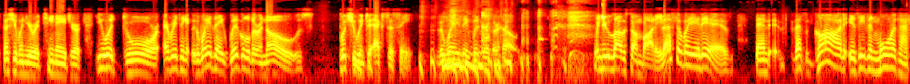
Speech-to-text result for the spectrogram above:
especially when you're a teenager, you adore everything. The way they wiggle their nose puts you into ecstasy. The way they wiggle their nose. When you love somebody, that's the way it is. And that's God is even more that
